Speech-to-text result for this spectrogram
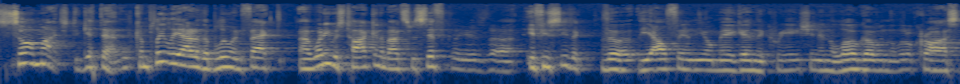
so much to get that completely out of the blue. In fact, uh, what he was talking about specifically is uh, if you see the, the, the Alpha and the Omega and the creation and the logo and the little cross,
